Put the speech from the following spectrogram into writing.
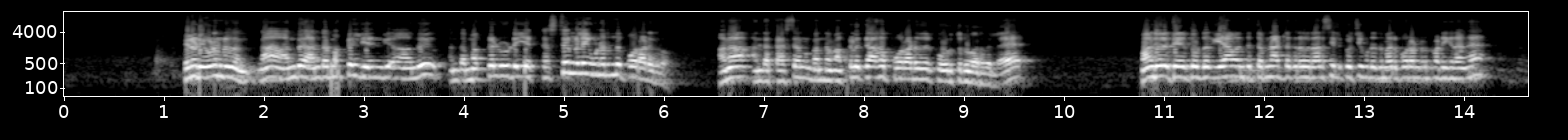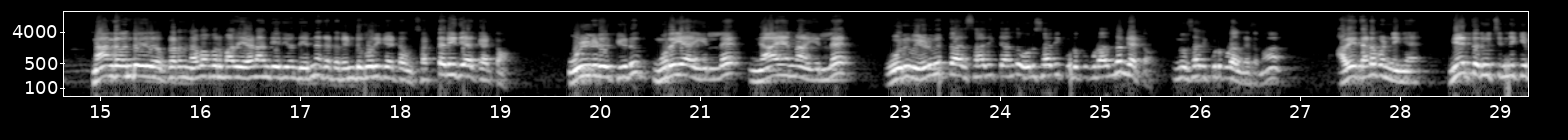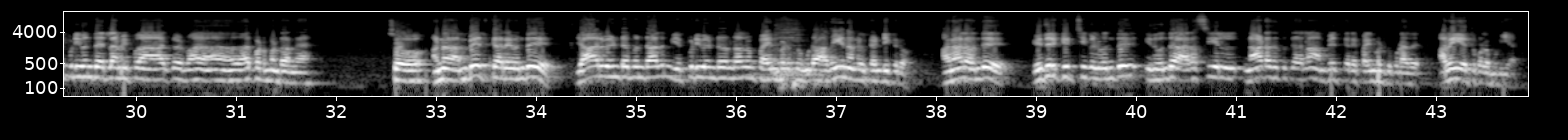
என்னுடைய உணர்வு நான் அந்த அந்த மக்கள் எங்க வந்து அந்த மக்களுடைய கஷ்டங்களை உணர்ந்து போராடுகிறோம். ஆனால் அந்த கஷ்டம் அந்த மக்களுக்காக போராடுவதற்கு ஒருத்தர் வரதில்லை. மாஞ்சோலி தேர்தல் தொட்டதுக்கு ஏன் வந்து தமிழ்நாட்டில் இருக்கிற ஒரு அரசியல் கட்சி கூட இந்த மாதிரி போராடுறது மாட்டேங்கிறாங்க? நாங்கள் வந்து கடந்த நவம்பர் மாதம் ஏழாம் தேதி வந்து என்ன கேட்டோம்? ரெண்டு கோரி கேட்டோம். சட்ட ரீதியாக கேட்டோம். உள்ளிடுக்கீடு முறையாக இல்லை நியாயமாக இல்லை ஒரு எழுபத்தாறு சாதிக்காந்து ஒரு சாதி கொடுக்கக்கூடாதுன்னு தான் கேட்டோம். இன்னொரு சாதி கொடுக்கக்கூடாதுன்னு கேட்டோமா? அதை தடை பண்ணீங்க. நேத்து அறிவிச்சு இன்னைக்கு இப்படி வந்து எல்லாமே இப்போ ஆர்ப்பாட்டம் பண்றாங்க? ஸோ அண்ணா அம்பேத்கரை வந்து யார் வேண்டுமென்றாலும் எப்படி வேண்டுமென்றாலும் பயன்படுத்தக்கூடாது அதையும் நாங்கள் கண்டிக்கிறோம். அதனால வந்து எதிர்க்கட்சிகள் வந்து இது வந்து அரசியல் நாடகத்துக்கு அதெல்லாம் அம்பேத்கரை பயன்படுத்தக்கூடாது அதையும் ஏற்றுக்கொள்ள முடியாது.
